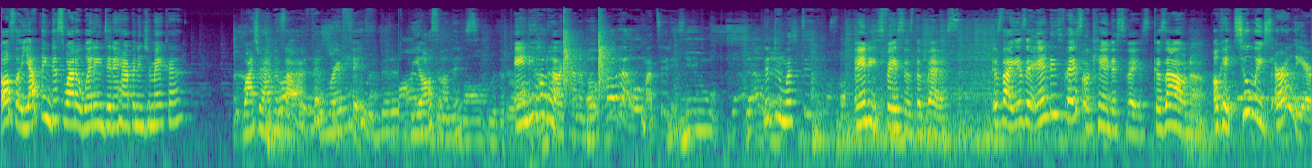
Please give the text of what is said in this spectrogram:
Also, y'all think this why the wedding didn't happen in Jamaica? Watch what happens on February 5th. We all saw this. Andy, hold her accountable. Hold her. Oh, my titties. Did too much titties. Andy's face is the best. It's like, is it Andy's face or Candiace's face? Because I don't know. Okay, two weeks earlier.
